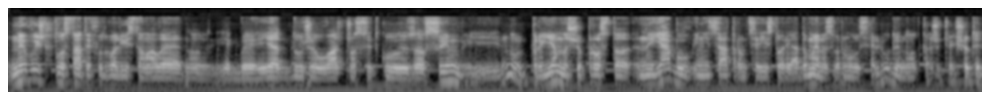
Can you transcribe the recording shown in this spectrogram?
Не вийшло стати футболістом, але ну якби я дуже уважно слідкую за всім. І ну приємно, що просто не я був ініціатором цієї історії, а до мене звернулися люди. Ну от кажуть, якщо ти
